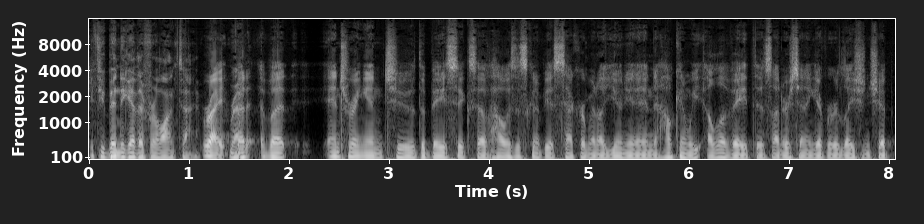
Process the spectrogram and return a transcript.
If you've been together for a long time. Right. Right. But but entering into the basics of how is this going to be a sacramental union and how can we elevate this understanding of a relationship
